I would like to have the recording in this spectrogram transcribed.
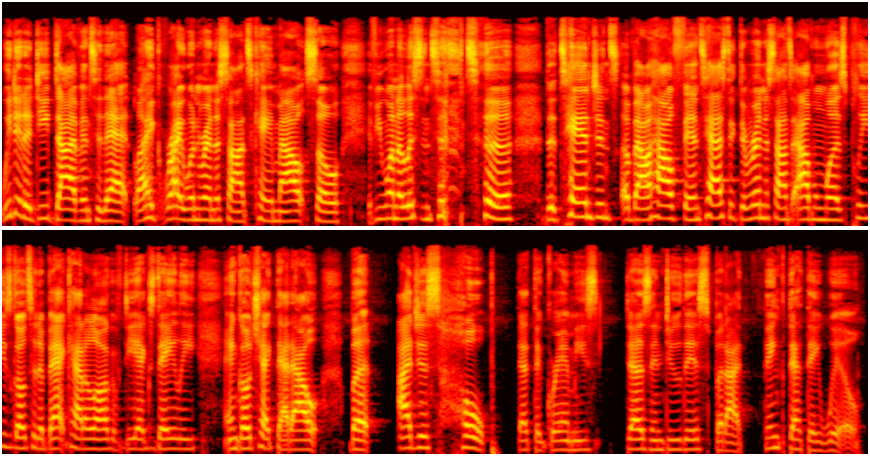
We did a deep dive into that like right when Renaissance came out. So if you want to listen to, to the tangents about how fantastic the Renaissance album was, please go to the back catalog of DX Daily and go check that out. But I just hope that the Grammys doesn't do this, but I think that they will.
